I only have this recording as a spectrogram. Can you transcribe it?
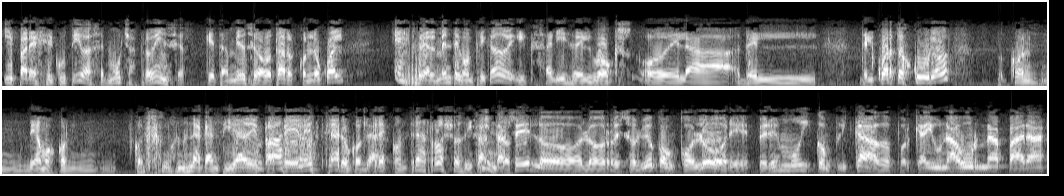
y para ejecutivas en muchas provincias, que también se va a votar, con lo cual es realmente complicado y salís del box o de la del cuarto oscuro con digamos con, con, una cantidad de papeles, claro, con tres con tres rollos distintos. Santa Fe lo, lo resolvió con colores, pero es muy complicado porque hay una urna para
